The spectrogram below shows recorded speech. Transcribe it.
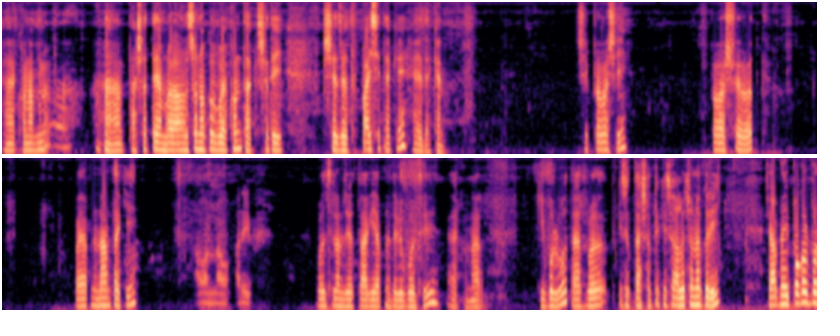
এখন আপনার হ্যাঁ তার সাথে আমরা আলোচনা করব এখন। তার সাথে সে যেহেতু পাইছি তাকে এই দেখেন। সে প্রবাসী প্রবাস ফেরত। ভাই আপনার নামটা কি? আমার নাম আরিফ। বলছিলাম যেহেতু আগে আপনাদেরকে বলছি এখন আর কি বলব? তারপর কিছু তার সাথে কিছু আলোচনা করি। যে আপনি এই প্রকল্পর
